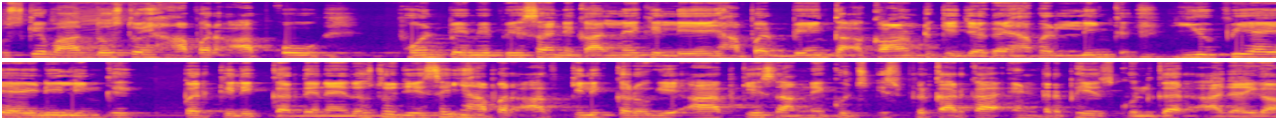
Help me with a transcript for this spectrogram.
उसके बाद दोस्तों, यहाँ पर आपको फ़ोन पे में पैसा निकालने के लिए यहाँ पर बैंक अकाउंट की जगह यहाँ पर लिंक यू पी लिंक पर क्लिक कर देना है। दोस्तों, जैसे यहाँ पर आप क्लिक करोगे, आपके सामने कुछ इस प्रकार का इंटरफेस खुलकर आ जाएगा।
